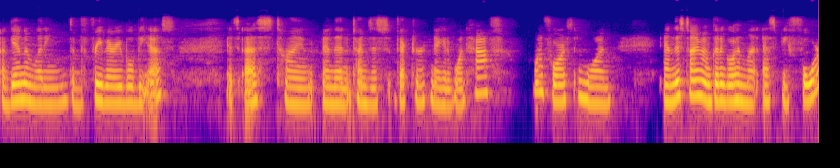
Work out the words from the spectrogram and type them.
again, I'm letting the free variable be s. It's s time, and then times this vector, negative 1 half, 1 fourth, and 1. And this time I'm going to go ahead and let s be 4,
